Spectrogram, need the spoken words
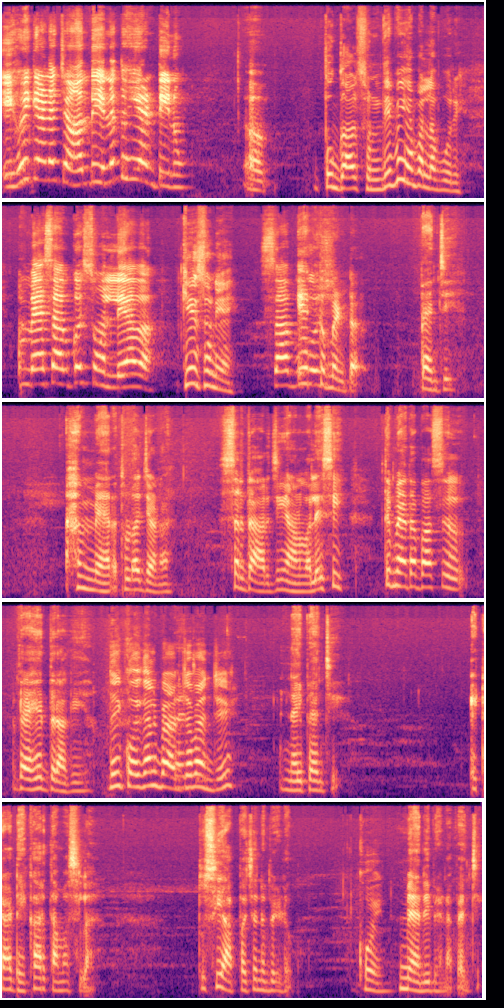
ਇਹੋ ਹੀ ਕਹਿਣਾ ਚਾਹੁੰਦੇ ਆ ਨਾ ਤੁਸੀਂ ਆਂਟੀ ਨੂੰ। ਅਹ, ਤੂੰ ਗੱਲ ਸੁਣਦੀ ਪਈ ਹੈ ਪੱਲਾ ਪੂਰੀ? ਮੈਂ ਸਭ ਕੁਝ ਸੁਣ ਲਿਆ ਵਾ। ਕੀ ਸੁਣਿਆ? ਸਭ ਇੱਕ ਕੁਝ ਮਿੰਟ। ਭੈਣ ਜੀ ਮੈਂ ਨਾ ਥੋੜਾ ਜਾਣਾ। ਸਰਦਾਰ ਜੀ ਆਉਣ ਵਾਲੇ ਸੀ ਤੇ ਮੈਂ ਤਾਂ ਬਸ ਵੈਸੇ ਇੱਧਰ ਆ ਗਈ ਆ। ਨਹੀਂ ਕੋਈ ਗੱਲ ਨਹੀਂ ਬੈਠ ਜਾ ਭੈਣ ਜੀ। ਨਹੀਂ ਭੈਣ ਜੀ ਇਹ ਤੁਹਾਡੇ ਘਰ ਦਾ ਮਸਲਾ ਹੈ। ਤੁਸੀਂ ਆਪਸ ਚ ਨਿਬੇੜੋ। ਕੋਈ ਨਹੀਂ ਮੈਂ ਨਹੀਂ ਬਹਿਣਾ ਭੈਣ ਜੀ।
